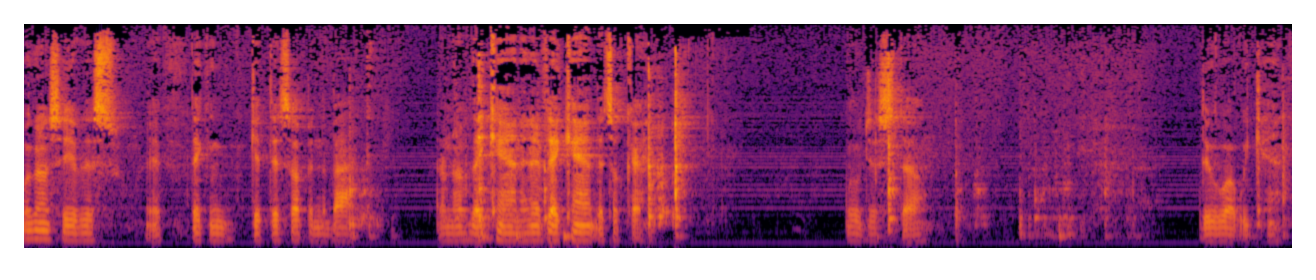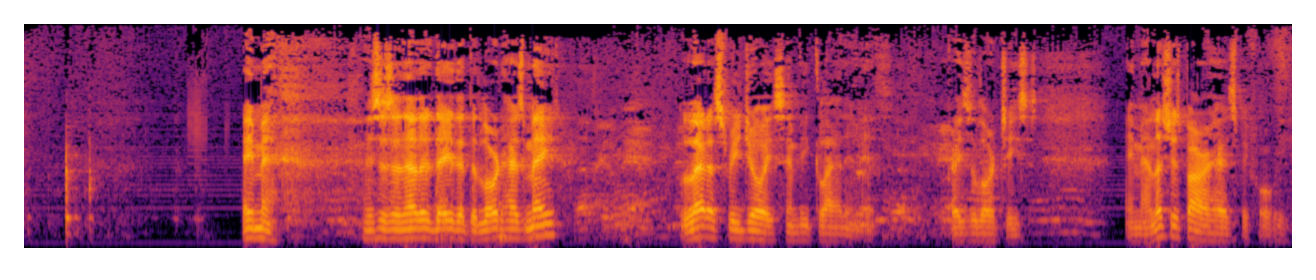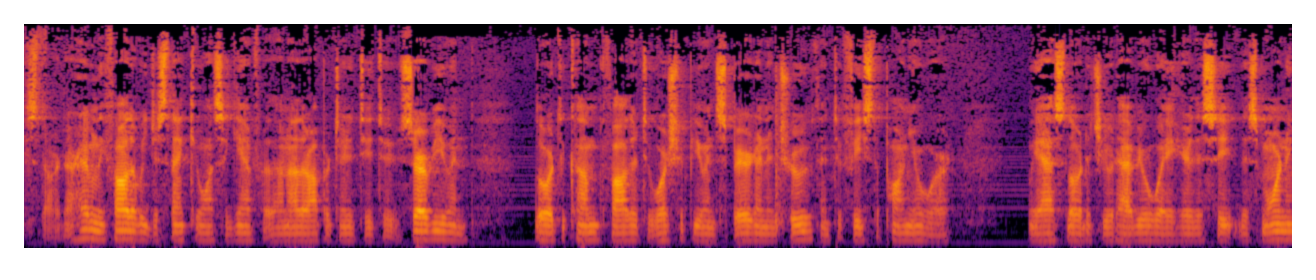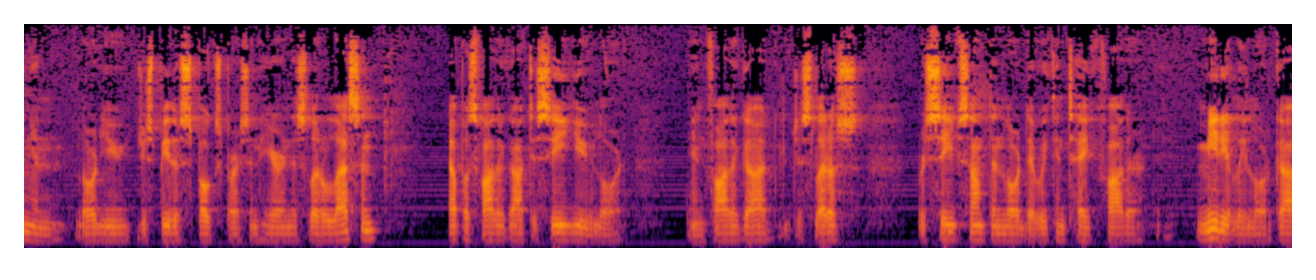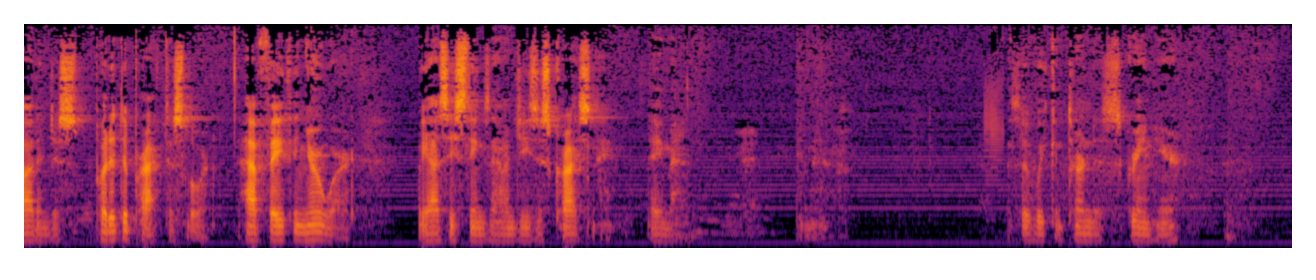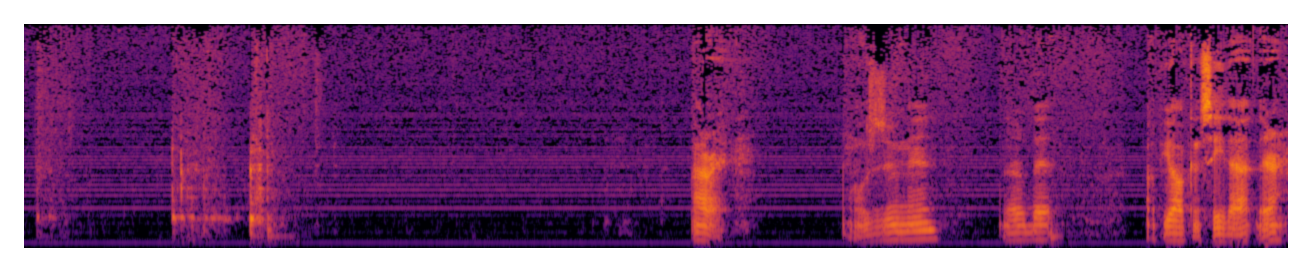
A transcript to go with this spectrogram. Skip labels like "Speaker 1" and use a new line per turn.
we're going to see if this, if they can get this up in the back. I don't know if they can, and if they can't, that's okay. We'll just uh, do what we can. Amen. This is another day that the Lord has made. Let us rejoice and be glad in it. Praise the Lord Jesus. Amen. Let's just bow our heads before we start. Our Heavenly Father, we just thank you once again for another opportunity to serve you and, Lord, to come, Father, to worship you in spirit and in truth and to feast upon your word. We ask, Lord, that you would have your way here this, this morning, and Lord, you just be the spokesperson here in this little lesson. Help us, Father God, to see you, Lord. And Father God, just let us receive something, Lord, that we can take, Father, immediately, Lord God, and just put it to practice, Lord. Have faith in your word. We ask these things now in Jesus Christ's name. Amen. Amen. So if we can turn the screen here. All right. We'll zoom in a little bit. Hope you all can see that there.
